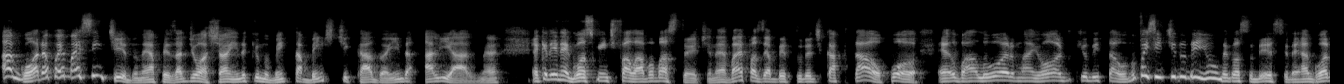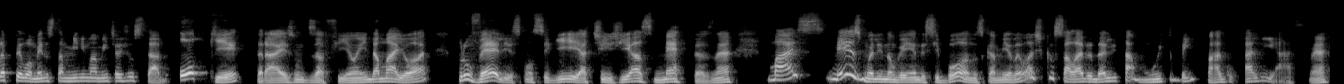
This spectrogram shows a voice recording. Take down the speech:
Agora faz mais sentido, né? Apesar de eu achar ainda que o Nubank tá bem esticado ainda, aliás, né? É aquele negócio que a gente falava bastante, né? Vai fazer abertura de capital, pô, é o valor maior do que o do Itaú. Não faz sentido nenhum um negócio desse, né? Agora, pelo menos, está minimamente ajustado. O que traz um desafio ainda maior para o Vélez conseguir atingir as metas, né? Mas, mesmo ele não ganhando esse bônus, Camila, eu acho que o salário dele está muito bem pago, aliás, né?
